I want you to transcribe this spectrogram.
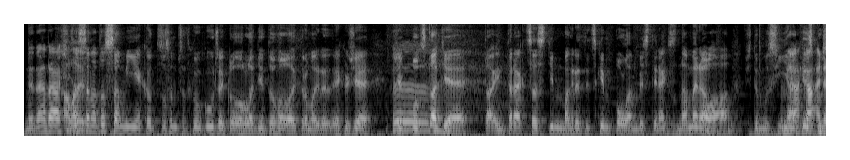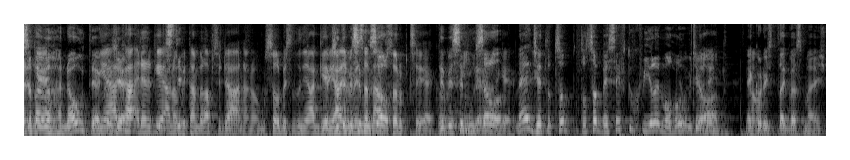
nenadáš ale... zase na to samý, jako co jsem před chvilkou řekl ohledně toho elektromagnet, jakože že v podstatě ta interakce s tím magnetickým polem by jinak znamenala, že to musí nějakým nějaká způsobem energie, hnout. Jako nějaká že, energie, prostě, ano, by tam byla přidána, no. Musel by se to nějak geniálně si musel, na absorpci. Jako, ty by si musel, energie. ne, že to co, to, co by si v tu chvíli mohl udělat, no. jako když to tak vezmeš,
